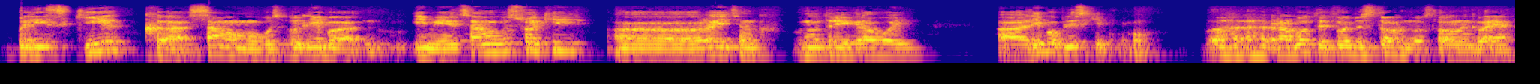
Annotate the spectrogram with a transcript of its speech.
близки к самому либо имеют самый высокий э, рейтинг внутриигровой, э, либо близки к нему. Работает в обе стороны, условно говоря.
